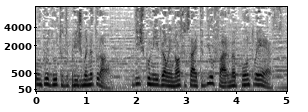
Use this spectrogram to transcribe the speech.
Um produto de prisma natural. Disponível em nosso site biofarma.es.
